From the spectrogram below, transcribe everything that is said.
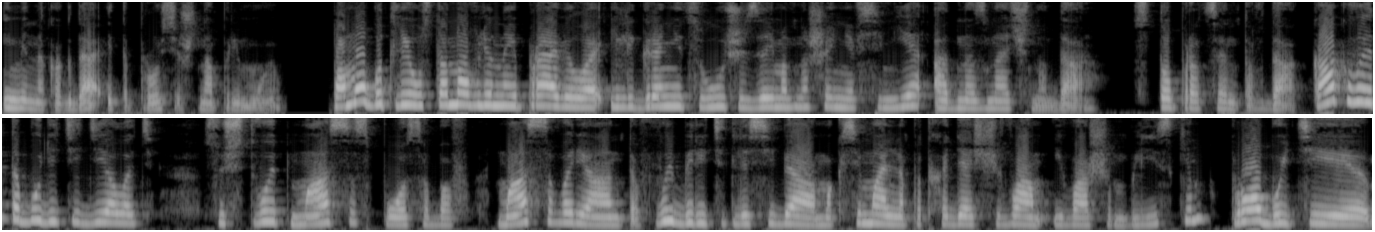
именно когда это просишь напрямую. Помогут ли установленные правила или границы улучшить взаимоотношения в семье? Однозначно да. Сто процентов да. Как вы это будете делать? Существует масса способов масса вариантов. Выберите для себя максимально подходящий вам и вашим близким. Пробуйте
